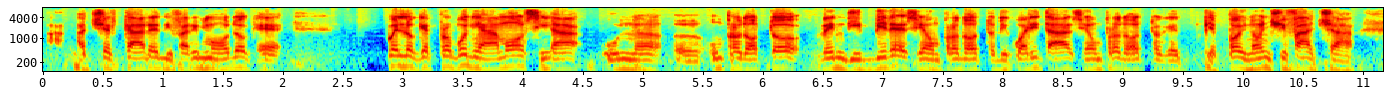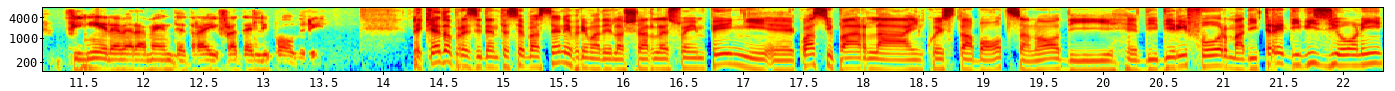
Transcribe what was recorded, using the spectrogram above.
a, a cercare di fare in modo che quello che proponiamo sia un, uh, un, prodotto vendibile, sia un prodotto di qualità, sia un prodotto che, che poi non ci faccia finire veramente tra i fratelli poveri. Le chiedo, Presidente Sebastiani, prima di lasciarle ai suoi impegni, eh, qua si parla in questa bozza no, di, di, di, riforma di tre divisioni,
